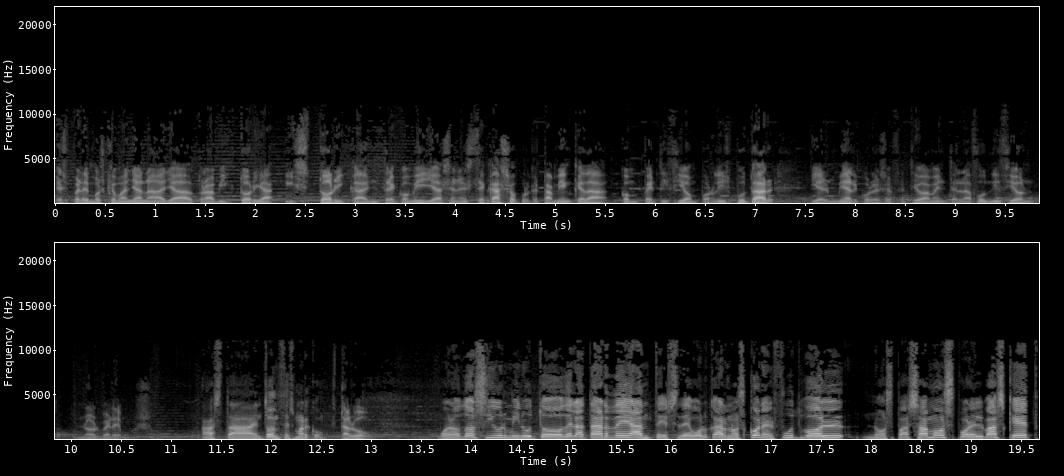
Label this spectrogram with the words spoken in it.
Esperemos que mañana haya otra victoria histórica, entre comillas, en este caso, porque también queda competición por disputar. Y el miércoles, efectivamente, en la fundición nos veremos. Hasta entonces, Marco. Hasta luego. Bueno, dos y un minuto de la tarde. Antes de volcarnos con el fútbol, nos pasamos por el básquet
